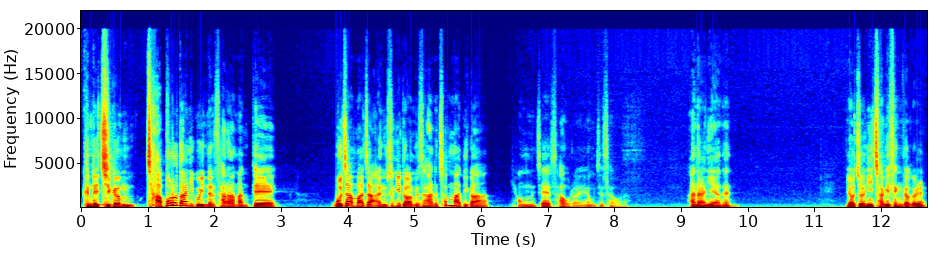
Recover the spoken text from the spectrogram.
근데 지금 잡으러 다니고 있는 사람한테 오자마자 안수기도 하면서 하는 첫 마디가 형제 사오라예요. 형제 사오라. 아나니아는 여전히 자기 생각을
